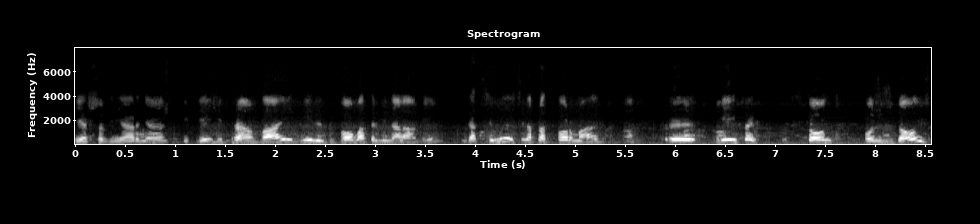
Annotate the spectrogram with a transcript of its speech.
Pierwsza winiarnia i jeździ tramwaj między dwoma terminalami i zatrzymuje się na platformach y, w miejscach, skąd możesz dojść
